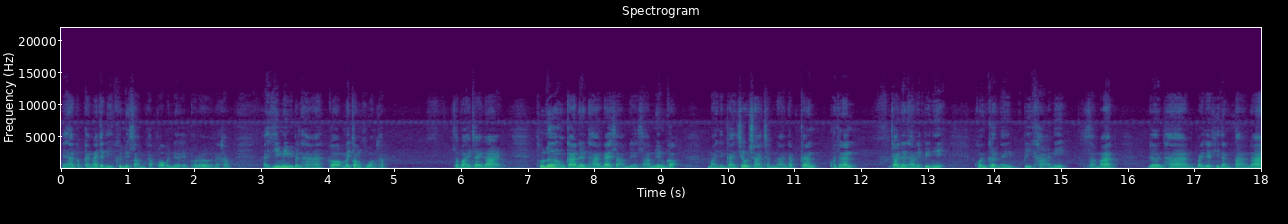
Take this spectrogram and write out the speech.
ในทางกลับกันน่าจะดีขึ้นด้วยซ้ำครับเพราะเป็นเนื้อ Emperor นะครับไอที่ไม่มีปัญหาก็ไม่ต้องห่วงครับ สบายใจได้ส่วนเรื่องของการเดินทางได้สามเหรียญสามเหรียญก็หมายถึงการเชี่ยวชาญชำนาญครับการเพราะฉะนั้นการเดินทางในปีนี้ คนเกิดในปีขานี้สามารถเดินทางไปในที่ต่างๆ ได้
